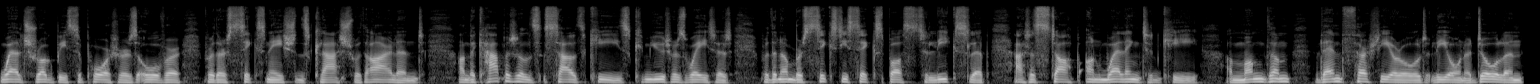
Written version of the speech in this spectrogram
Welsh rugby supporters over for their Six Nations clash with Ireland. On the capital's South Quays, commuters waited for the number 66 bus to Leixlip at a stop on Wellington Quay. Among them, then 30 year old Leona Dolan,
